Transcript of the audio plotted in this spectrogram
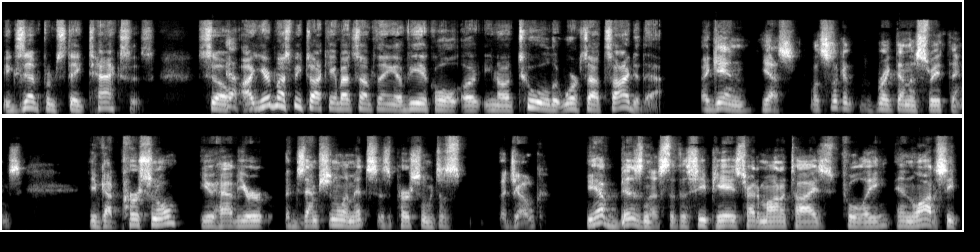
exempt from state taxes. So yeah. uh, you must be talking about something, a vehicle, or you know, a tool that works outside of that. Again, yes. Let's look at break down those three things. You've got personal. You have your exemption limits as a person, which is a joke. You have business that the CPAs try to monetize fully, and a lot of C-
